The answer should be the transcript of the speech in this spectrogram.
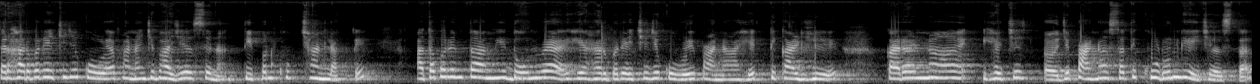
तर हरभऱ्याची जी कोवळ्या पानांची भाजी असते ना ती पण खूप छान लागते. आतापर्यंत आम्ही दोन वेळा हे हरभऱ्याची जी कोवळी पानं आहेत ती काढली आहे. कारण ह्याचे जे पानं असतात ते खुडून घ्यायचे असतात.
